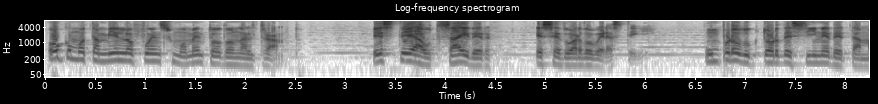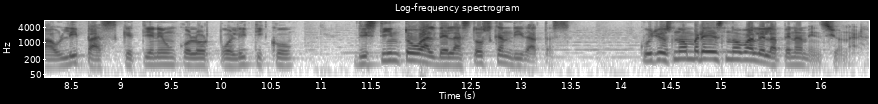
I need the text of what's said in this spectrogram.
o como también lo fue en su momento Donald Trump. Este outsider es Eduardo Verastegui un productor de cine de Tamaulipas que tiene un color político distinto al de las dos candidatas, cuyos nombres no vale la pena mencionar.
